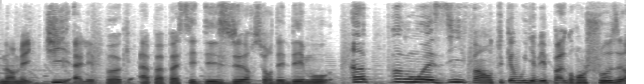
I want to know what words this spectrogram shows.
Non mais qui à l'époque a pas passé des heures sur des démos un peu moisies, enfin en tout cas où il n'y avait pas grand chose,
